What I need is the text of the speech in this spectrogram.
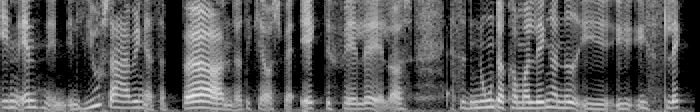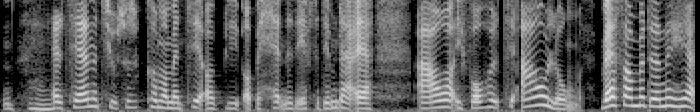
en, enten en, en livsarving, altså børn, og det kan også være ægtefælle, eller også altså nogen, der kommer længere ned i, i, i slægten. Mm. Alternativt, så kommer man til at blive at behandle det efter dem, der er arver i forhold til arveloven. Hvad så med denne her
